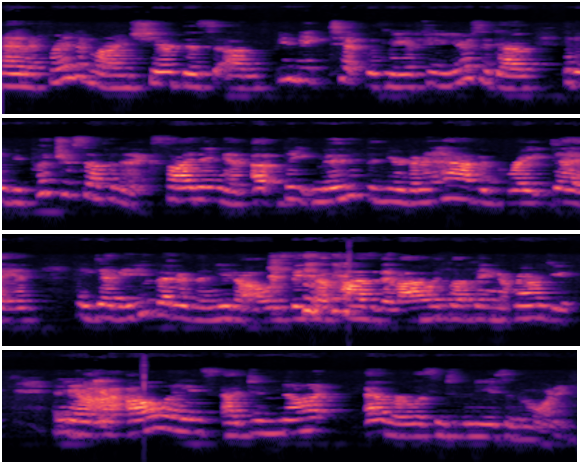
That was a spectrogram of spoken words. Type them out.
And a friend of mine shared this um, unique tip with me a few years ago that if you put yourself in an exciting and upbeat mood, then you're going to have a great day. And hey, Debbie, who better than you to always be so positive? I always love being around you. And now you. I always, I do not ever listen to the news in the morning.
